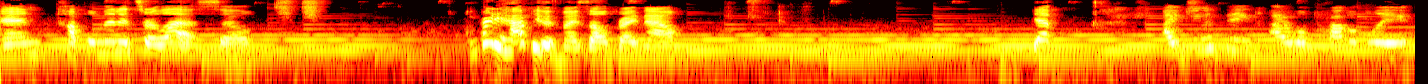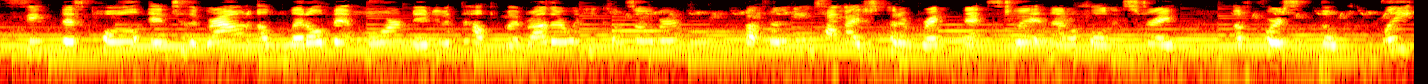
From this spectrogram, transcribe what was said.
and a couple minutes or less. So I'm pretty happy with myself right now. Yep. I do think I will probably sink this pole into the ground a little bit more, maybe with the help of my brother when he comes over. But for the meantime, I just put a brick next to it and that'll hold it straight. Of course, the weight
